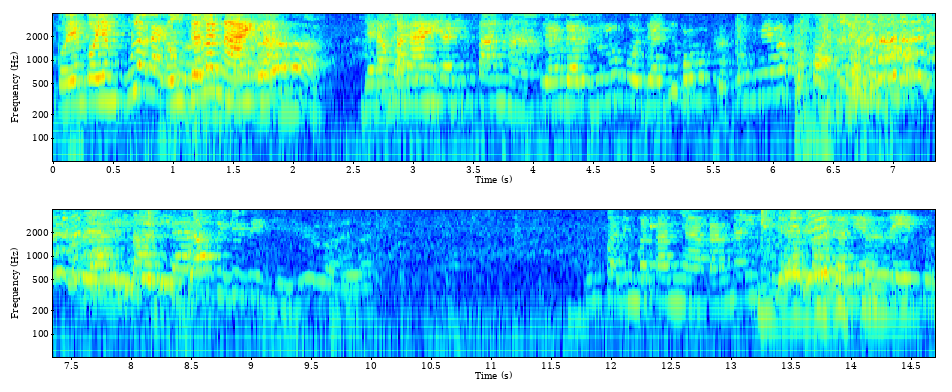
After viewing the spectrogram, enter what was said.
Goyang-goyang pula kayak ya udahlah naik lah. jadi Tambah nggak ada yang naik. jadi ke sana. Yang dari dulu mau janji mau ke sungai lah ke pantai. Realisasi nggak pigi-pigi. Walah. Rusak jembatannya karena itu apa galian C itu.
